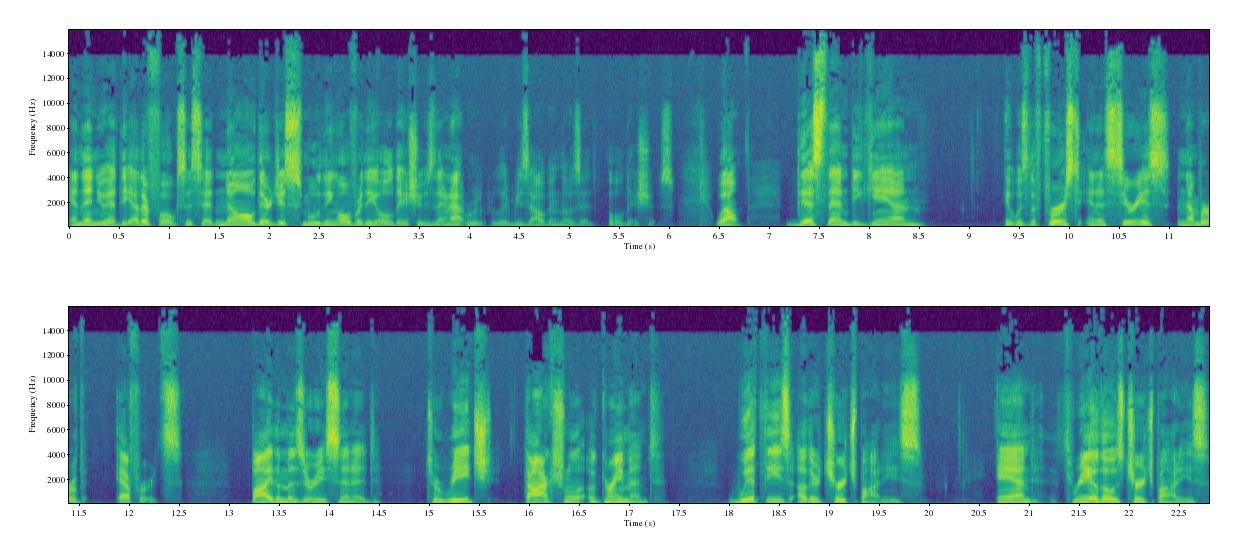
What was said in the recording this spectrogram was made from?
And then you had the other folks that said, no, they're just smoothing over the old issues. They're not really resolving those old issues. Well, this then began, it was the first in a serious number of efforts by the Missouri Synod to reach doctrinal agreement with these other church bodies. And three of those church bodies,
